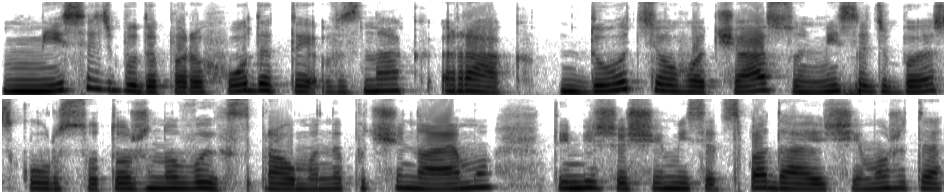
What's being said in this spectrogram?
місяць буде переходити в знак рак. До цього часу місяць без курсу, тож нових справ ми не починаємо, тим більше, що місяць спадаючий, можете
